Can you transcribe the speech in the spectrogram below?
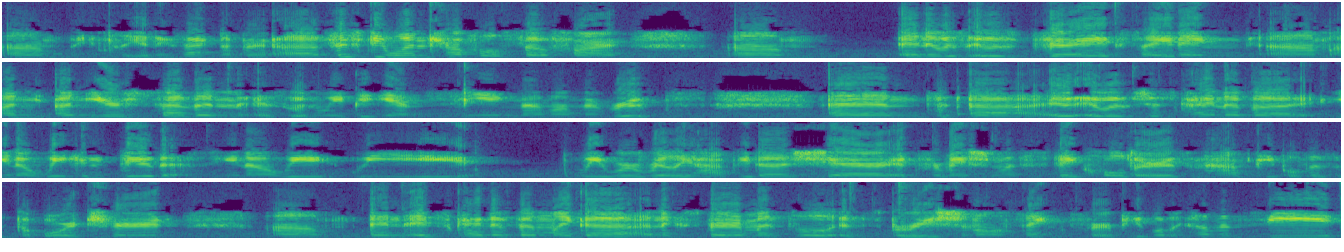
um, I can tell you an exact number, uh, 51 truffles so far. Um, and it was it was very exciting. Um, on, on year seven is when we began seeing them on the roots, and uh, it, it was just kind of a you know we can do this. You know we we we were really happy to share information with stakeholders and have people visit the orchard. Um, and it's kind of been like a, an experimental, inspirational thing for people to come and see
